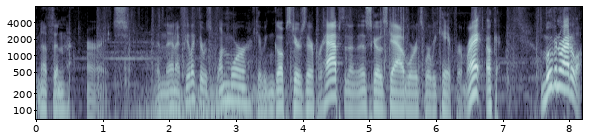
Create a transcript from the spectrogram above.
Nothing. Alright. And then I feel like there was one more. Okay, we can go upstairs there perhaps. And then this goes downwards where we came from, right? Okay. Moving right along.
